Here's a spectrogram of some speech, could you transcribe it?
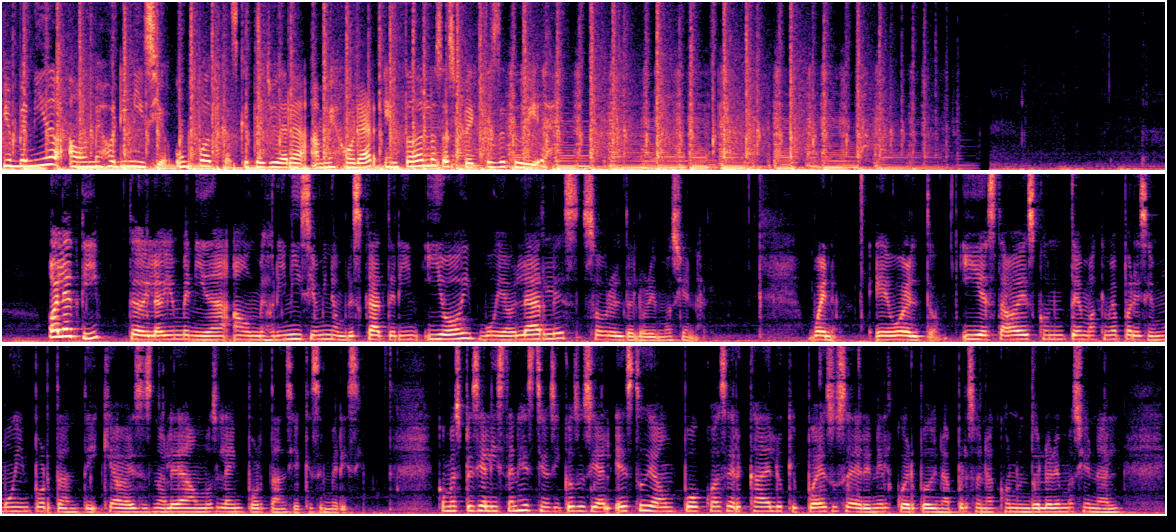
Bienvenido a Un Mejor Inicio, un podcast que te ayudará a mejorar en todos los aspectos de tu vida. Hola a ti, te doy la bienvenida a Un Mejor Inicio, mi nombre es Katherine y hoy voy a hablarles sobre el dolor emocional. Bueno, he vuelto y esta vez con un tema que me parece muy importante y que a veces no le damos la importancia que se merece. Como especialista en gestión psicosocial he estudiado un poco acerca de lo que puede suceder en el cuerpo de una persona con un dolor emocional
